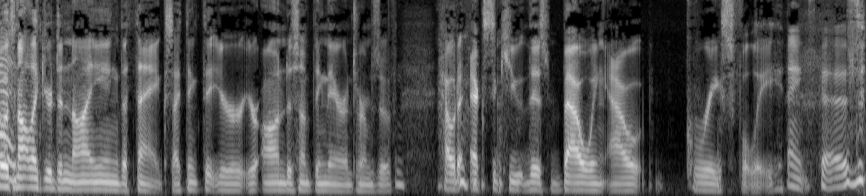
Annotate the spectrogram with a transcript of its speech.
So it's not like you're denying the thanks. I think that you're you're onto something there in terms of how to execute this bowing out gracefully. Thanks, cuz.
